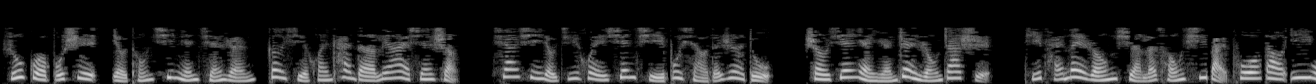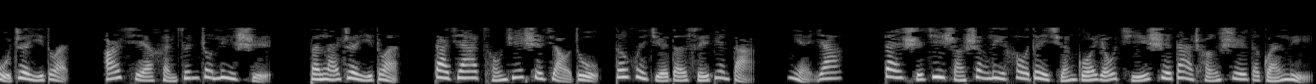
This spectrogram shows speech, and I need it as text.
如果不是有同七年前人更喜欢看的《恋爱先生》，相信有机会掀起不小的热度。首先，演员阵容扎实，题材内容选了从西柏坡到一五这一段，而且很尊重历史。本来这一段。大家从军事角度都会觉得随便打碾压，但实际上胜利后对全国，尤其是大城市的管理，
